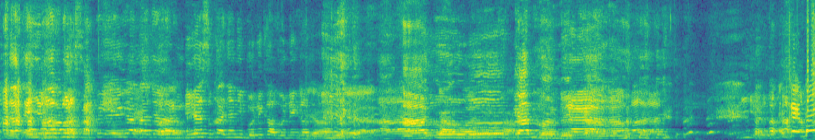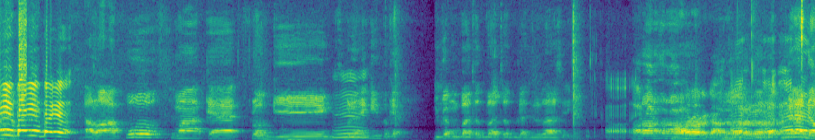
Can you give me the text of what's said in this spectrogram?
Kakeknya lovers orang dia suka nyanyi boneka boneka Iya, iya. Aku bukan boneka. iya. Kayak Bayu, Bayu, Bayu. kalau aku cuma kayak vlogging Hmm. sebenarnya gitu kayak juga ngebacot-bacot gak jelas sih Horor, horor. Horor kan. ada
